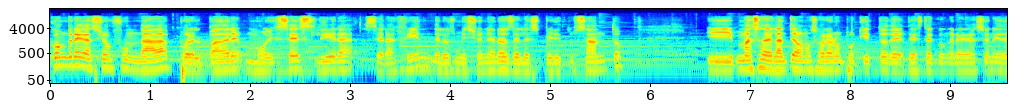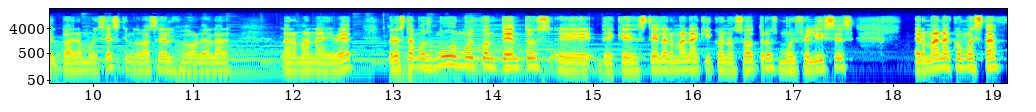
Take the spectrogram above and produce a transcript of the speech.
congregación fundada por el padre Moisés Lira Serafín de los Misioneros del Espíritu Santo. Y más adelante vamos a hablar un poquito de, esta congregación y del padre Moisés, que nos va a hacer el favor de hablar la hermana Ivette. Pero estamos muy, muy contentos eh, de que esté la hermana aquí con nosotros, muy felices. Hermana, ¿cómo está?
